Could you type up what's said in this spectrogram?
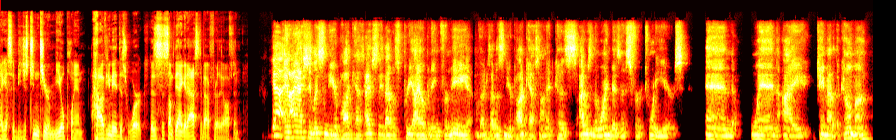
I guess it'd be just into your meal plan. How have you made this work? Because this is something I get asked about fairly often. Yeah, and I actually listened to your podcast. Actually, that was pretty eye opening for me because I listened to your podcast on it because I was in the wine business for 20 years. And when I came out of the coma,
